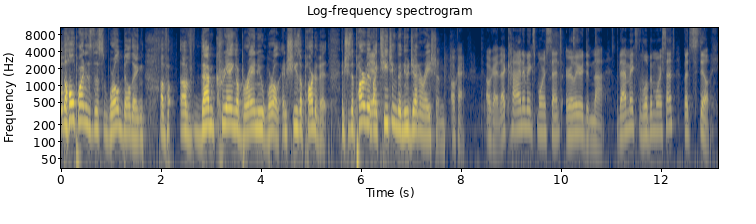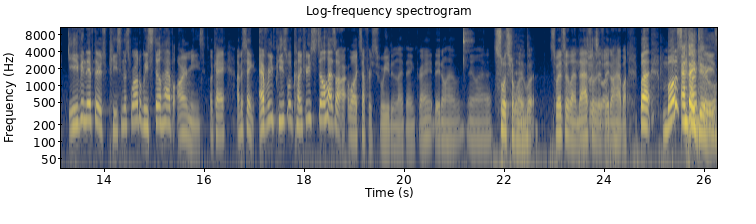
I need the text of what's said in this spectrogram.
So- the whole point is this world building of of them creating a brand new world, and she's a part of it, and she's a part of it by teaching the new generation. Okay. Okay, that kind of makes more sense. Earlier did not. But that makes a little bit more sense. But still, even if there's peace in this world, we still have armies. Okay? I'm just saying every peaceful country still has a well, except for Sweden, I think, right? They don't have they don't have it. Switzerland, what? Switzerland, that's what it is. They don't have one. But most and they do.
